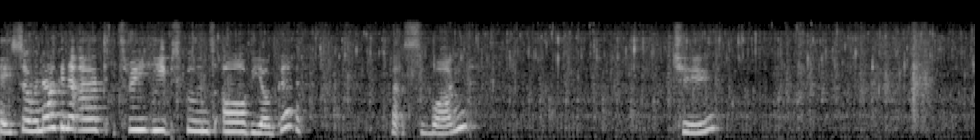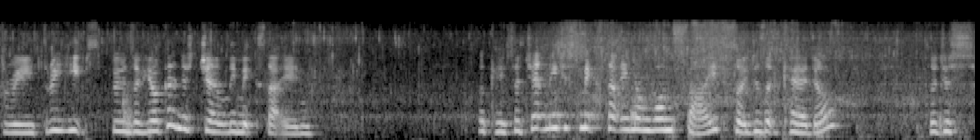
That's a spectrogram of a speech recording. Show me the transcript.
Okay, so we're now going to add three heap spoons of yogurt. That's one, two, three, three heap spoons of yogurt and just gently mix that in. Okay, so gently just mix that in on one side so it doesn't curdle. So just,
